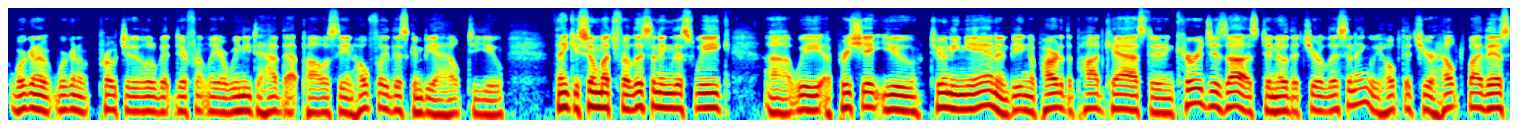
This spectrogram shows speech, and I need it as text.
we're going to we're going to approach it a little bit differently or we need to have that policy. And hopefully this can be a help to you. Thank you so much for listening this week. Uh, we appreciate you tuning in and being a part of the podcast. It encourages us to know that you're listening. We hope that you're helped by this.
